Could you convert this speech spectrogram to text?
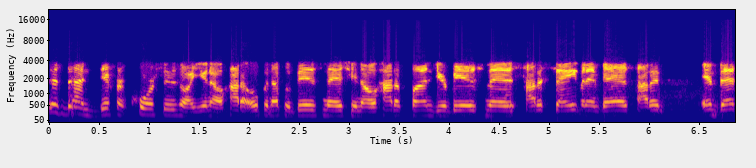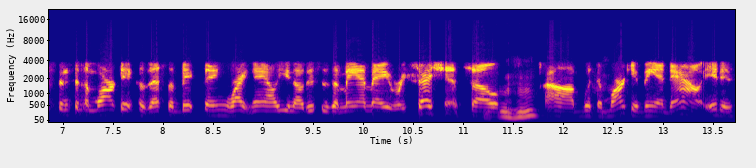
just done different courses on, you know, how to open up a business, you know, how to fund your business, how to save and invest, how to invest into the market because that's a big thing right now. You know, this is a man-made recession, so mm-hmm. um, with the market being down, it is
